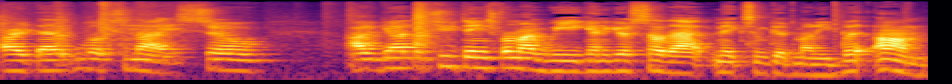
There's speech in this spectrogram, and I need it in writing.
Alright, that looks nice. So, I've got the two things for my Wii. Gonna go sell that, make some good money. But, um,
